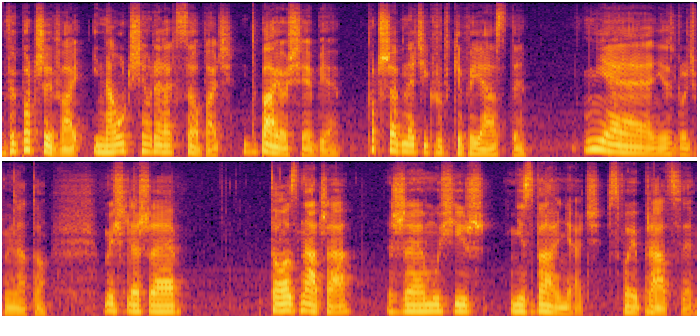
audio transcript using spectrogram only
Wypoczywaj i naucz się relaksować. Dbaj o siebie. Potrzebne ci krótkie wyjazdy. Nie, nie zwróćmy na to. Myślę, że to oznacza, że musisz nie zwalniać swojej pracy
